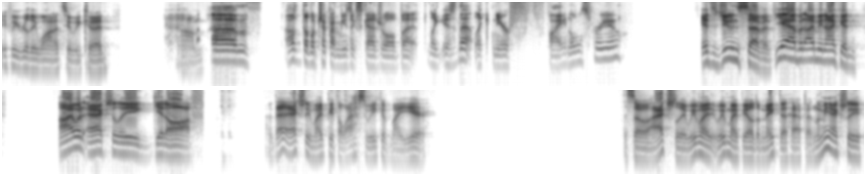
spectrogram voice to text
if we really wanted to. We could. Um, Um, I'll double check my music schedule, but like, isn't that like near finals for you? it's June seventh. Yeah, but I mean, I could. I would actually get off. That actually might be the last week of my year. So actually, we might we might be able to make that happen. Let me actually.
